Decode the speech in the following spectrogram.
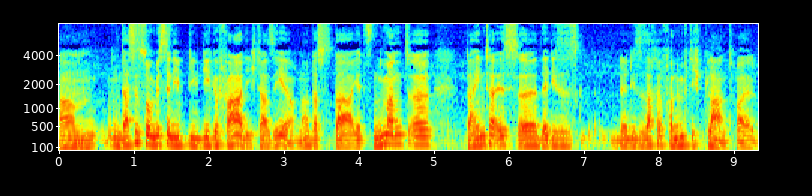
Ähm, mhm. Das ist so ein bisschen die, die, die Gefahr, die ich da sehe, ne? dass da jetzt niemand äh, dahinter ist, äh, der dieses, der diese Sache vernünftig plant, weil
